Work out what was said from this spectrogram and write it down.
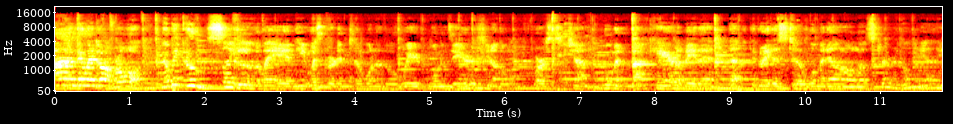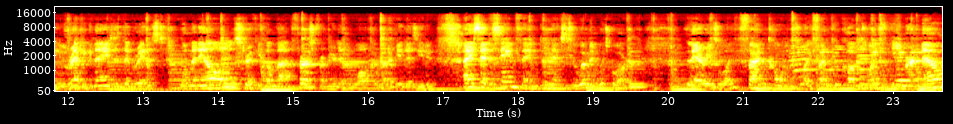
And they went off for a walk. Now Big Groom sidled away and he whispered into one of the weird woman's ears, you know, the first champ woman back here will be the, the, the greatest uh, woman in all Ulster. Oh, yeah, he recognises the greatest woman in all Ulster if you come back first from your little walk or whatever it is you do. And he said the same thing to the next two women, which were Larry's wife and Conan's wife and Cuchulainn's wife, Emer. Now,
